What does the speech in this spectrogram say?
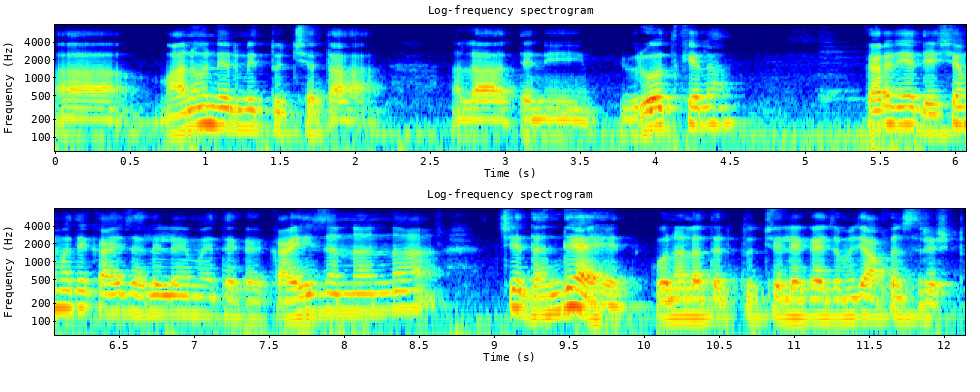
मानवनिर्मित मानवनिर्मित तुच्छताला त्यांनी विरोध केला. कारण या देशामध्ये काय झालेलं आहे माहिती आहे का? काही जणांना जे धंदे आहेत कोणाला तर तुच्छ लेखायचं म्हणजे आपण श्रेष्ठ.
